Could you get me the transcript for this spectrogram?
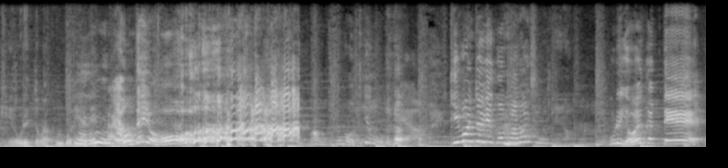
이렇게 오랫동안 공부를 해야 음, 될까요? 안 돼요. 어, 그러면 어떻게 공부해요? 기본적인 것만 하시면 돼요. 우리 여행 갈 때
